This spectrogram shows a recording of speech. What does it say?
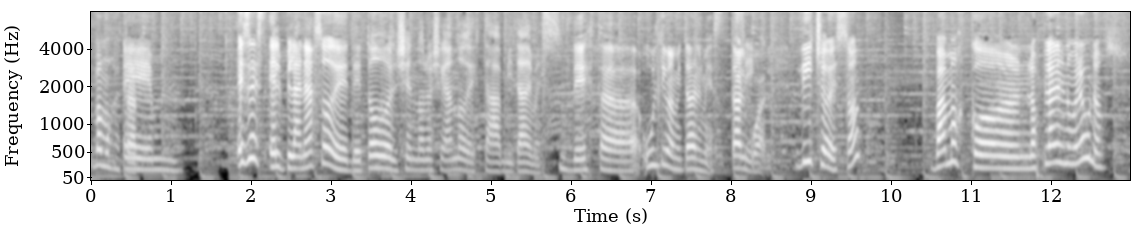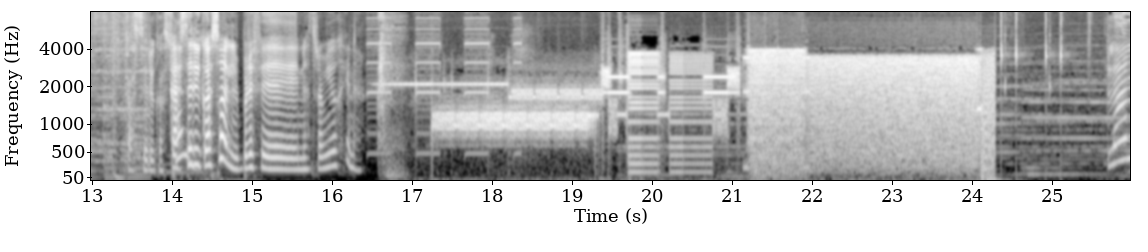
Vamos a estar. Eh, ese es el planazo de, de todo el yendo no llegando de esta mitad de mes. de esta última mitad del mes, tal Sí. cual. Dicho eso, vamos con los planes número uno. Casero y casual. Casero y casual, el prefe de nuestro amigo Jena. Plan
